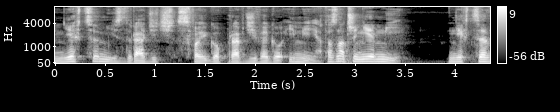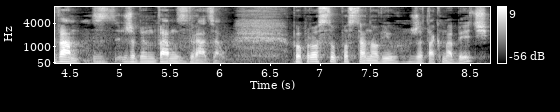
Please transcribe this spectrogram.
nie chce mi zdradzić swojego prawdziwego imienia. To znaczy nie mi. Nie chce wam, żebym wam zdradzał. Po prostu postanowił, że tak ma być.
